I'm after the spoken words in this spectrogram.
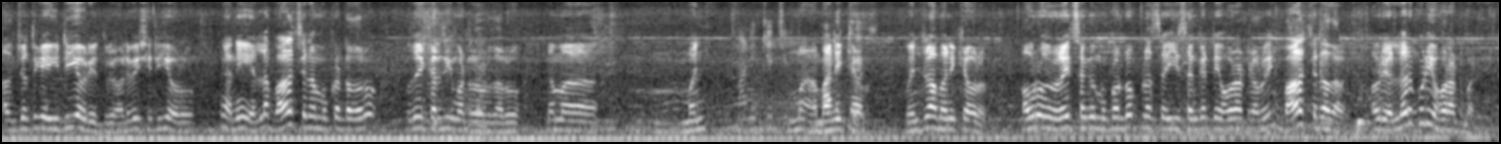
ಅದ್ರ ಜೊತೆಗೆ ಇಟಿಗೆ ಅವರು ಇದ್ದರು ಅಡವೇಶ್ ಇಟಿಗೆ ಅವರು. ನೀ ಎಲ್ಲ ಭಾಳ ಚೆನ್ನಾಗಿ ಮುಖಂಡದವರು. ಉದಯ ಖರ್ಜಿಗೆ ಮಾಡಿದವರು ನಮ್ಮ ಮಂಜ್ ಮಾಣಿಕ್ಯ ಮಂಜುಳಾ ಮಾಣಿಕ್ಯ ಅವರು. ಅವರು ರೈತ ಸಂಘದ ಮುಖಂಡರು ಪ್ಲಸ್ ಈ ಸಂಘಟನೆ ಹೋರಾಟಗಾರರು. ಭಾಳ ಚೆನ್ನಾಗಿದ್ದಾರೆ ಅವ್ರು ಎಲ್ಲರೂ ಕೂಡ ಹೋರಾಟ ಮಾಡಿದ್ರು.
